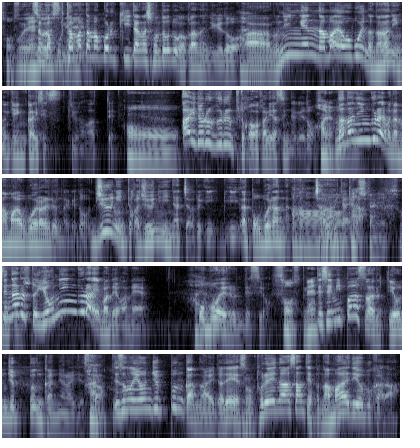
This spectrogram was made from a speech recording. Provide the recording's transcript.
そうですね。たまたまこれ聞いた話本当かどうか分かんないんだけど、あの人間名前を覚えるのは7人が限界説っていうのがあって。アイドルグループとか分かりやすいんだけど、はいはい7人ぐらいまでは名前覚えられるんだけど10人とか12人になっちゃうといいやっぱ覚えられなくなっちゃうみたいな。ってなると4人ぐらいまではねはい覚えるんですよ。そうですねで。セミパーソナルって40分間じゃないですか、はでその40分間の間でそのトレーナーさんってやっぱ名前で呼ぶか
